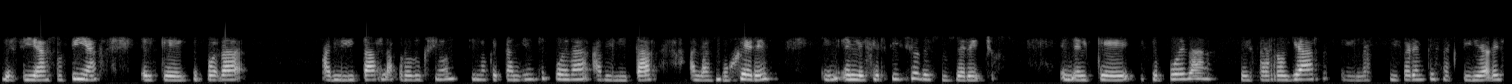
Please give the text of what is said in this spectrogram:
decía Sofía el que se pueda habilitar la producción sino que también se pueda habilitar a las mujeres en el ejercicio de sus derechos en el que se pueda desarrollar eh, las diferentes actividades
